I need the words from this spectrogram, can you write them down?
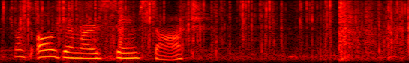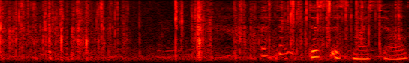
Because all of them are the same starch. I think this is myself.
